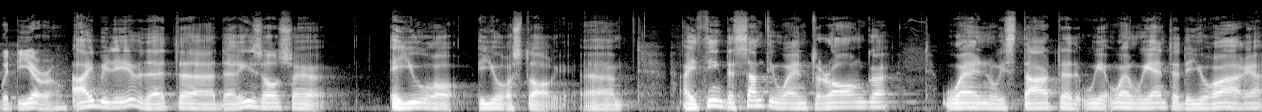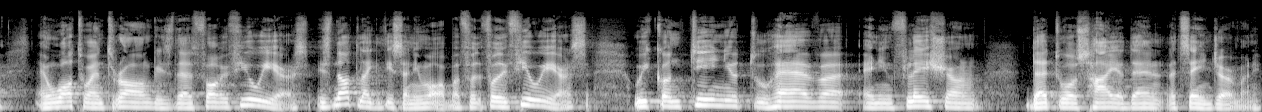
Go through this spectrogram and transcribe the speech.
with the euro? I believe that uh, there is also a euro a euro story. Um, I think that something went wrong when we started, we, when we entered the euro area. And what went wrong is that for a few years, it's not like this anymore, but for, for a few years, we continued to have uh, an inflation that was higher than, let's say, in Germany.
